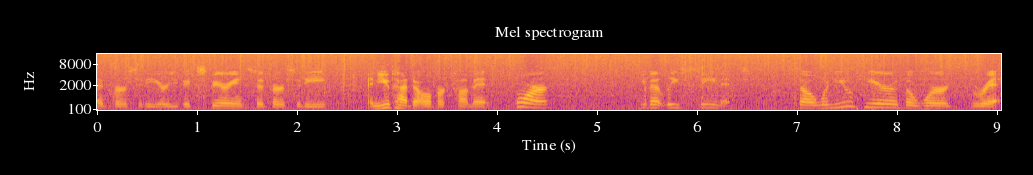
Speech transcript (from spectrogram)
adversity or you've experienced adversity, and you've had to overcome it, or you've at least seen it so when you hear the word grit,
